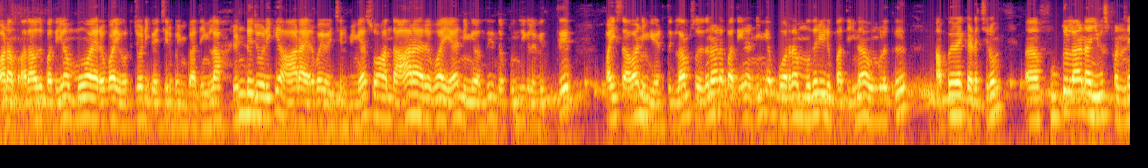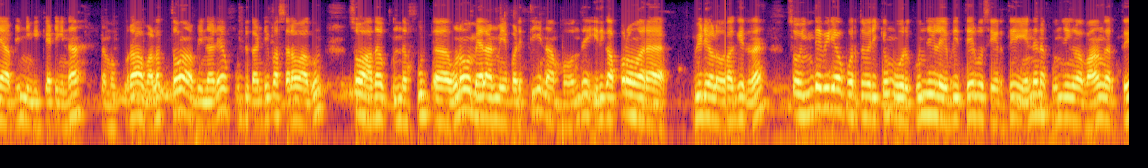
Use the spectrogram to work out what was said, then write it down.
பணம். அதாவது பார்த்தீங்கன்னா மூவாயிரம் ரூபாய் ஒரு ஜோடிக்கு வச்சுருப்பீங்க பார்த்தீங்களா ரெண்டு ஜோடிக்கு ஆறாயிரம் ரூபாய் வச்சுருப்பீங்க. ஸோ அந்த ஆறாயிரம் ரூபாயை நீங்கள் வந்து இந்த குஞ்சுகளை விற்று பைசாவாக நீங்கள் எடுத்துக்கலாம். ஸோ இதனால் பார்த்தீங்கன்னா நீங்கள் போடுற முதலீடு பார்த்தீங்கன்னா உங்களுக்கு அப்போவே கிடச்சிரும். ஃபுட்டுலாம் நான் யூஸ் பண்ணேன் அப்படின்னு நீங்கள் கேட்டிங்கன்னா நம்ம புறா வளர்த்தோம் அப்படின்னாலே ஃபுட்டு கண்டிப்பாக செலவாகும். ஸோ அதை இந்த ஃபுட் உணவு மேலாண்மையை படுத்தி நம்ம வந்து இதுக்கப்புறம் வர வீடியோவில் பகிர்றேன். ஸோ இந்த வீடியோவை பொறுத்த வரைக்கும் ஒரு குஞ்சுகளை எப்படி தேர்வு செய்கிறது என்னென்ன குஞ்சுங்களை வாங்குறது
